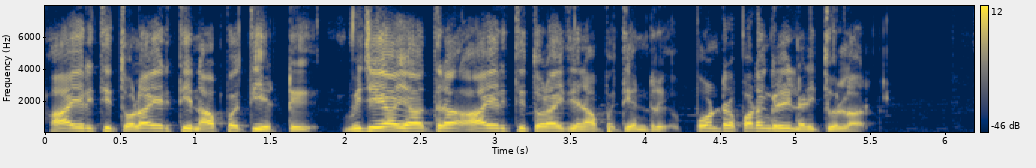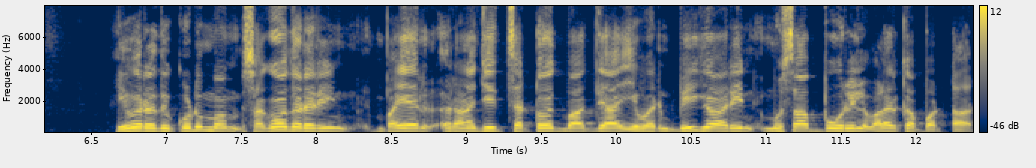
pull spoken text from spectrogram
ஆயிரத்தி தொள்ளாயிரத்தி நாற்பத்தி எட்டு விஜயா யாத்ரா ஆயிரத்தி தொள்ளாயிரத்தி நாற்பத்தி ஒன்று போன்ற படங்களில் நடித்துள்ளார். இவரது குடும்பம் சகோதரரின் பெயர் ரணஜித் சட்டோபாத்யாய் இவர் பீகாரின் முசாப்பூரில் வளர்க்கப்பட்டார்.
